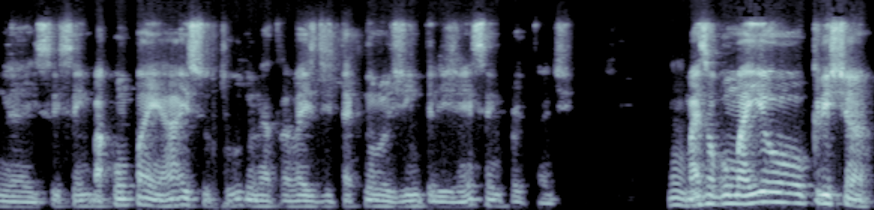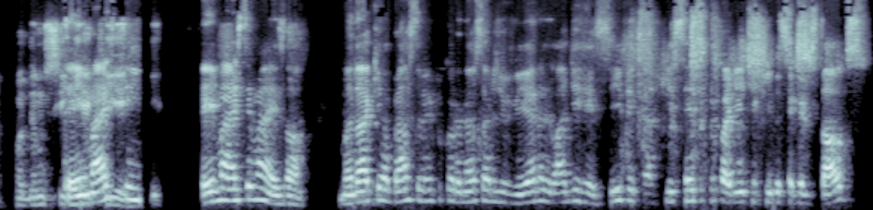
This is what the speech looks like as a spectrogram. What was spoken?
É, isso, isso acompanhar isso tudo, né? Através de tecnologia e inteligência é importante. Uhum. Mais alguma aí, ô Christian? Podemos seguir tem mais, aqui? Sim. Tem mais, tem mais, ó. Mandar aqui um abraço também para o Coronel Sérgio Viana, lá de Recife, que está aqui sempre com a gente aqui do Secret Talks.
